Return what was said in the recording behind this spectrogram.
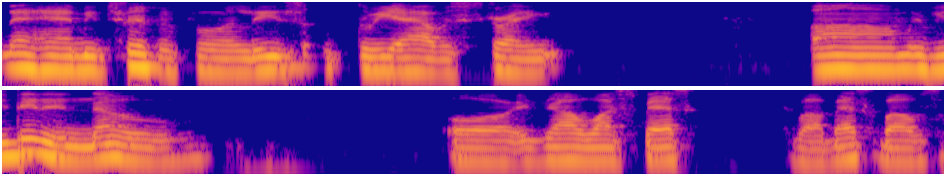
that had me tripping for at least three hours straight. Um, if you didn't know, or if y'all watch basketball, basketball's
